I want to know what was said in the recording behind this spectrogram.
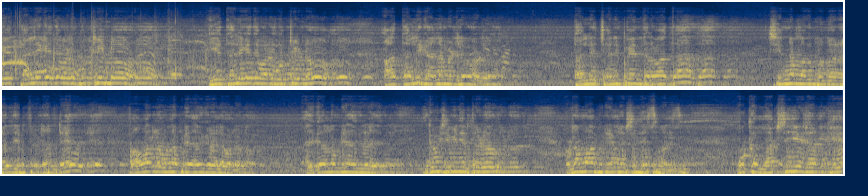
ఏ తల్లికైతే వాడు పుట్టిండో ఏ తల్లికైతే వాడు పుట్టిండో ఆ తల్లికి అన్నం పెట్టలేవాడు తల్లి చనిపోయిన తర్వాత చిన్నమ్మకు బంగారు అల్లు చెప్తాడు అంటే పవర్లో ఉన్నప్పుడు అధికారులు వాళ్ళు అధికారంలో ఉన్నప్పుడు అధికారులు ఇంకో విషయం ఏం చెప్తాడు? రుణమాఫీ రెండు లక్షలు చేస్తామని ఒక లక్ష చేయడానికే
